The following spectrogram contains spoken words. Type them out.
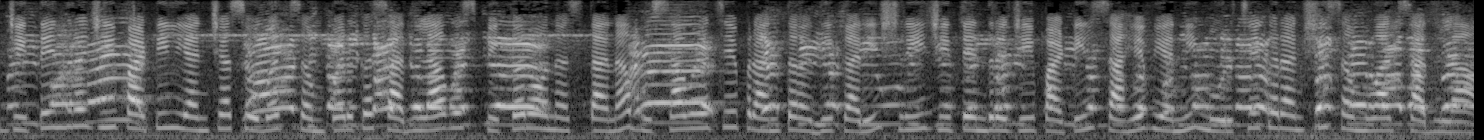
जितेंद्रजी पाटील यांच्यासोबत संपर्क साधला व स्पीकर ऑन असताना भुसावळचे प्रांत अधिकारी श्री जितेंद्रजी पाटील साहेब यांनी मोर्चेकरांशी संवाद साधला.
